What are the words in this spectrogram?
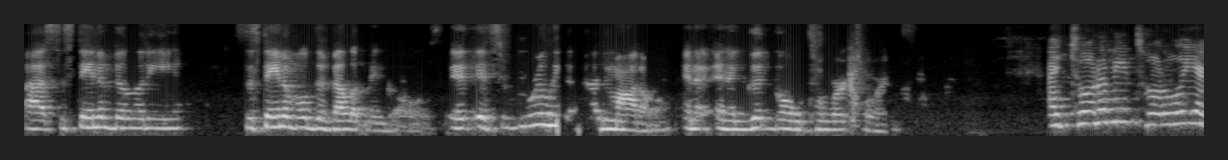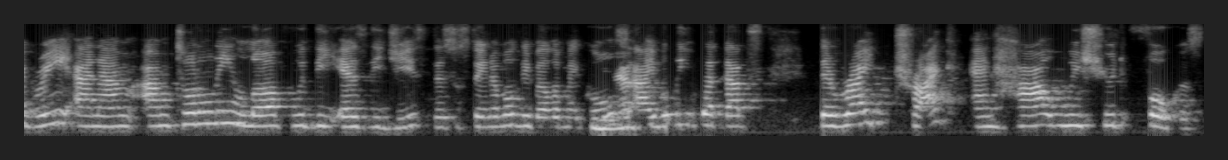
uh, sustainability, sustainable development goals. It, it's really a good model and a, and a good goal to work towards. I totally, totally agree, and I'm I'm totally in love with the SDGs, the Sustainable Development Goals. Yeah. I believe that that's the right track and how we should focus.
